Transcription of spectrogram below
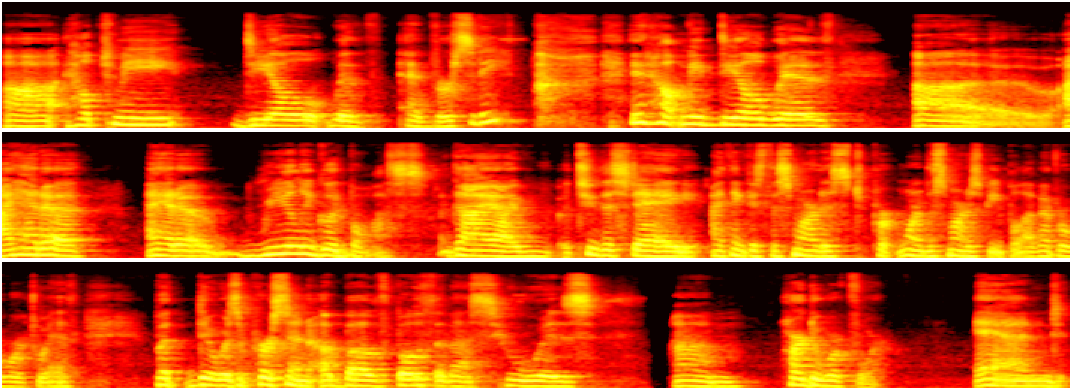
uh, helped me deal with adversity. it helped me deal with. Uh, I had a I had a really good boss, a guy I, to this day, I think is the smartest, one of the smartest people I've ever worked with. But there was a person above both of us who was um, hard to work for and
